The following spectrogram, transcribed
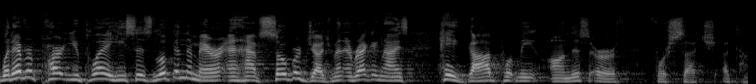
whatever part you play, he says, look in the mirror and have sober judgment and recognize, hey, God put me on this earth for such a time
